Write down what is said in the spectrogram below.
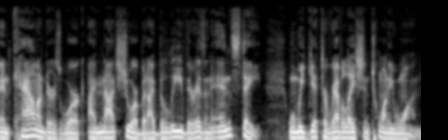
and calendars work, I'm not sure, but I believe there is an end state when we get to Revelation 21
